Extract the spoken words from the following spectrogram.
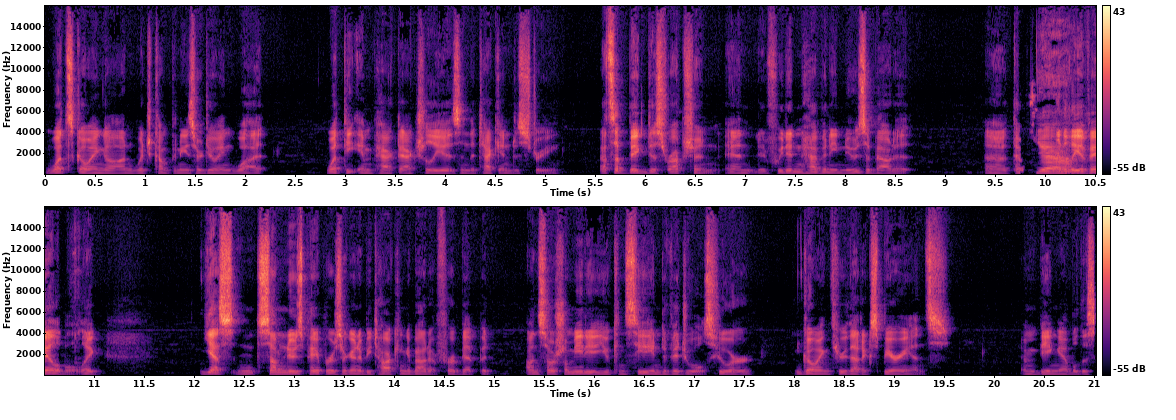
what's going on, which companies are doing what, what the impact actually is in the tech industry. That's a big disruption, and if we didn't have any news about it, uh, that was Yeah. readily available, like yes, n- some newspapers are going to be talking about it for a bit, but on social media, you can see individuals who are going through that experience and being able to, say,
